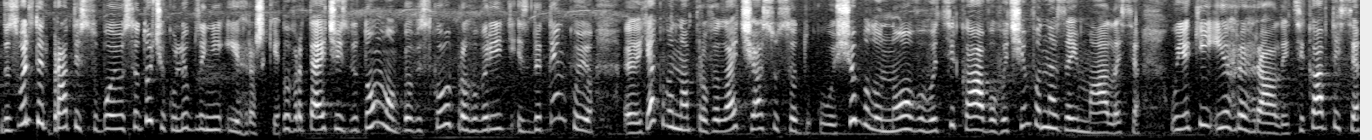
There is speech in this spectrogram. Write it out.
Дозвольте брати з собою у садочок улюблені іграшки. Повертаючись додому, обов'язково проговоріть із дитинкою, е, як вона провела час у садку, що було нового, цікавого, чим вона займалася, у які ігри грали. Цікавтеся,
